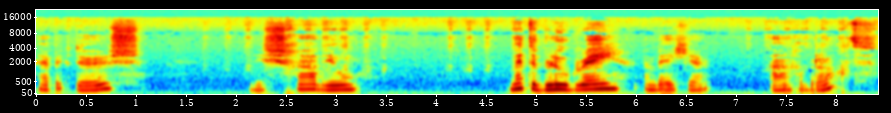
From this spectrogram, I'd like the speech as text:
heb ik dus die schaduw met de blue-gray een beetje aangebracht.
